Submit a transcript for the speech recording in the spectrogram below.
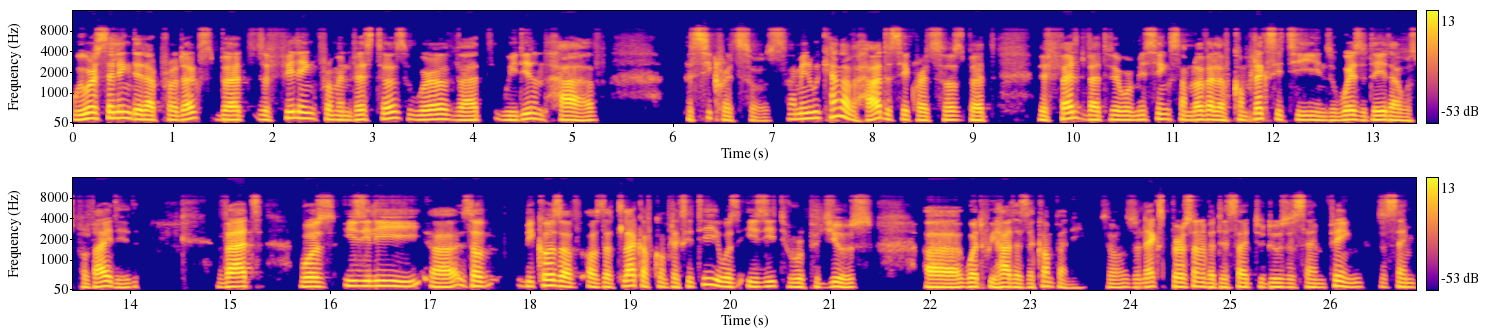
we were selling data products, but the feeling from investors were that we didn't have a secret sauce. I mean, we kind of had a secret sauce, but they felt that they were missing some level of complexity in the way the data was provided that was easily, uh, so because of, of that lack of complexity, it was easy to reproduce uh, what we had as a company. So the next person that decided to do the same thing, the same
